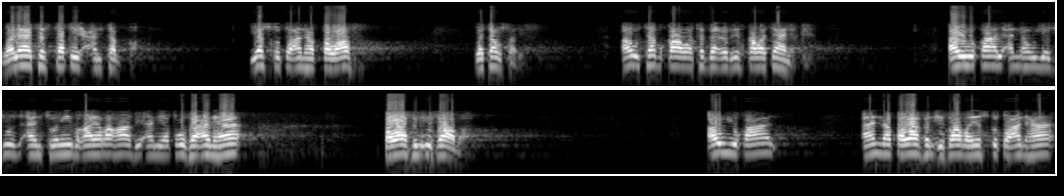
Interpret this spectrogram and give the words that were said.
ولا تستطيع أن تبقى. يسقط عنها الطواف وتنصرف. أو تبقى وتدع الرفق وتهلك. أو يقال أنه يجوز أن تنيب غيرها بأن يطوف عنها طواف الإفاضة. أو يقال أن طواف الإفاضة يسقط عنها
